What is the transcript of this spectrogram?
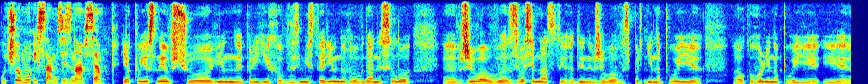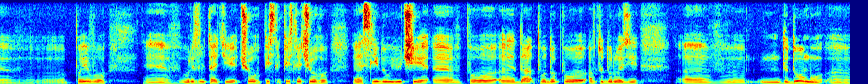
у чому і сам зізнався. Як пояснив, що він приїхав з міста Рівного в дане село, е, вживав з 18-ї години вживав спиртні напої, алкогольні напої і е, пиво. Е, У результаті чого, після, після чого, е, слідуючи е, по, е, по, по автодорозі е, додому, е,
